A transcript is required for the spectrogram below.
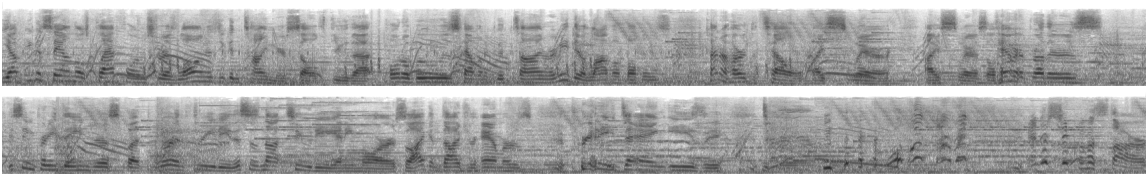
Yep, you can stay on those platforms for as long as you can time yourself through that. Podoboo's having a good time, or maybe they're lava bubbles. Kind of hard to tell, I swear. I swear. So, Hammer Brothers, you seem pretty dangerous, but we're in 3D. This is not 2D anymore, so I can dodge your hammers pretty dang easy. What and the shape of a star.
